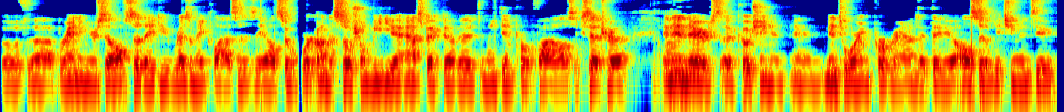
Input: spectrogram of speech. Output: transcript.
both uh, branding yourself. So they do resume classes. They also work on the social media aspect of it, LinkedIn profiles, etc. Oh, and then there's a coaching and, and, mentoring program that they also get you into.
